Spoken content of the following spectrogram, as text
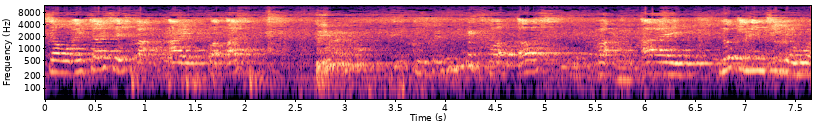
So it does this, but like for us, for us, but I looking into your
